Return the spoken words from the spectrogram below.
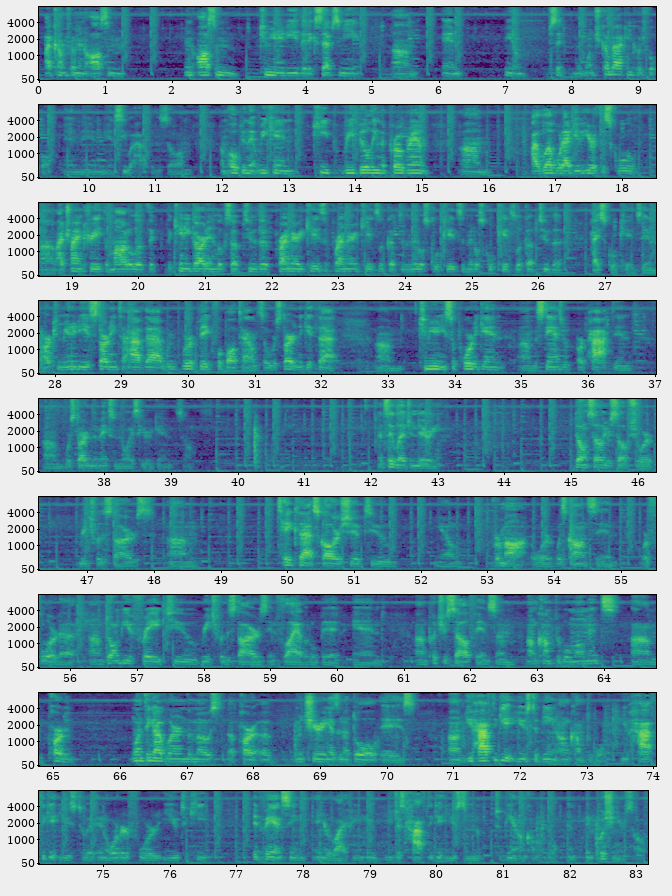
I come from an awesome, an awesome community that accepts me um, and you know said, "Why don't you come back and coach football and, and, and see what happens?" So I'm I'm hoping that we can keep rebuilding the program. I love what I do here at the school. Um, I try and create the model of the, the kindergarten looks up to the primary kids, the primary kids look up to the middle school kids, the middle school kids look up to the high school kids. And our community is starting to have that. We're, we're a big football town, so we're starting to get that um, community support again. Um, the stands are, are packed, and um, we're starting to make some noise here again. So I'd say legendary. Don't sell yourself short. Reach for the stars um, take that scholarship to, you know, Vermont or Wisconsin or Florida. Um, don't be afraid to reach for the stars and fly a little bit and um, put yourself in some uncomfortable moments. Um, part of one thing I've learned the most, a part of maturing as an adult, is um, you have to get used to being uncomfortable. You have to get used to it in order for you to keep advancing in your life. You, you, you just have to get used to, to being uncomfortable and, and pushing yourself.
